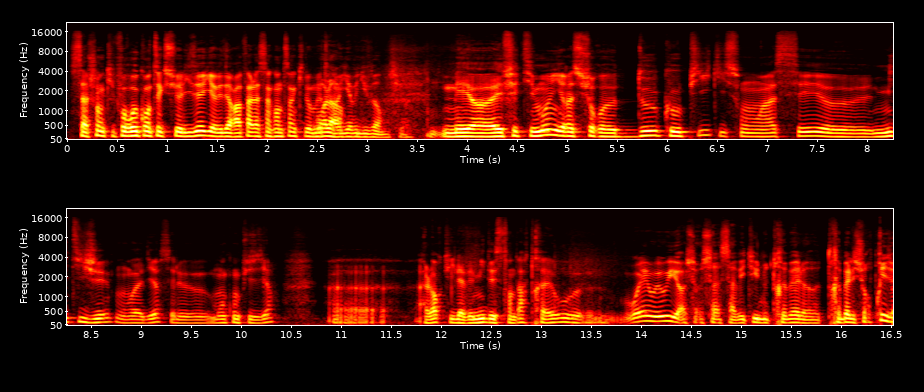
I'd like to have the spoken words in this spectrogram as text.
sachant qu'il faut recontextualiser, il y avait des rafales à 55 km. Voilà, il y avait du vent aussi. Mais effectivement, il reste sur deux copies qui sont assez mitigées, on va dire. C'est le moins qu'on puisse dire alors qu'il avait mis des standards très hauts. Euh. Oui, oui, oui, ça, avait été une très belle, très belle surprise.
